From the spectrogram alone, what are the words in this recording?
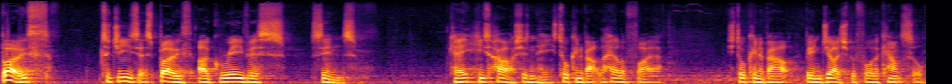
Both, to Jesus, both are grievous sins. Okay, he's harsh, isn't he? He's talking about the hell of fire. He's talking about being judged before the council.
